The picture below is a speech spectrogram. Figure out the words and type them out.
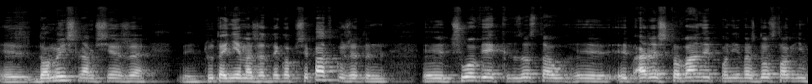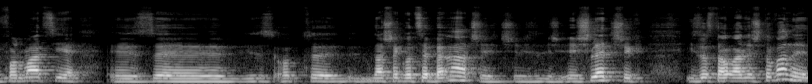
y, domyślam się, że y, tutaj nie ma żadnego przypadku, że ten y, człowiek został aresztowany, ponieważ dostał informację z, z, od naszego CBA czy, czy śledczych i został aresztowany.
